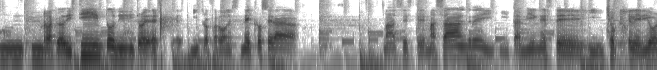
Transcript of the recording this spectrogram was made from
un, un, distinto, Nitro, es, Nitro, perdón, es Necros era más, este, más sangre y, también este, y Choque le dio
